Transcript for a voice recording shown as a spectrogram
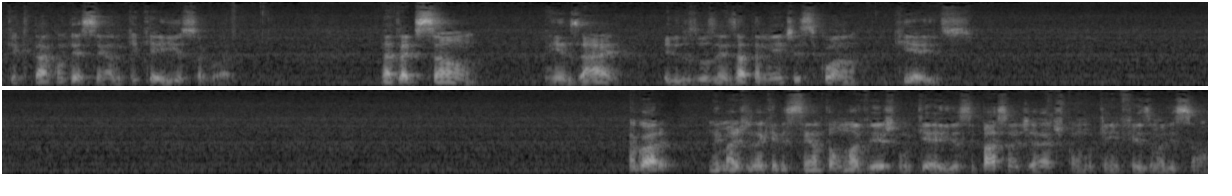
O que está acontecendo? O que é isso agora? Na tradição Rinzai, eles usam exatamente esse koan. O que é isso? Agora, não imagina que eles sentam uma vez com o que é isso e passam adiante como quem fez uma lição.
